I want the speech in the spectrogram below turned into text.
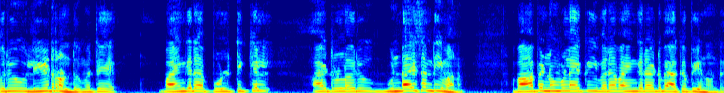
ഒരു ലീഡറുണ്ട് മറ്റേ ഭയങ്കര പൊളിറ്റിക്കൽ ആയിട്ടുള്ള ഒരു ഗുണ്ടായിസം ടീമാണ്. അപ്പോൾ ആ പെണ്ണുമ്പിളേക്ക് ഇവരെ ഭയങ്കരമായിട്ട് ബാക്കപ്പ് ചെയ്യുന്നുണ്ട്.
